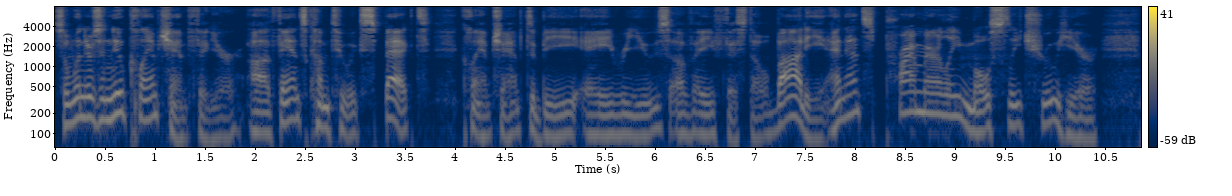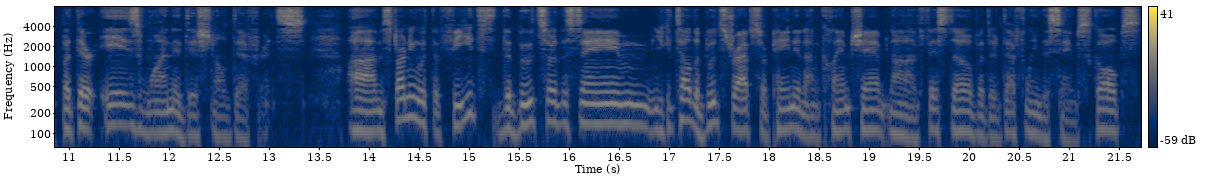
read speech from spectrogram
So when there's a new Clamp-Champ figure, uh, fans come to expect Clamp-Champ to be a reuse of a Fisto body. And that's primarily mostly true here, but there is one additional difference. Um, starting with the feet, the boots are the same. You can tell the bootstraps are painted on Clamp-Champ, not on Fisto, but they're definitely the same sculpts.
